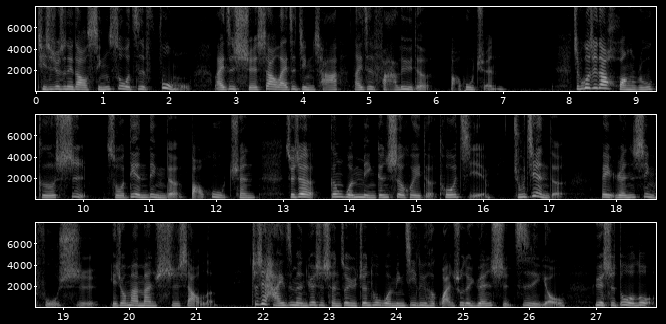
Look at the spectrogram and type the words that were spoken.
其实就是那道形塑自父母、来自学校、来自警察、来自法律的保护权。只不过这道恍如隔世所奠定的保护圈，随着 跟文明、跟社会的脱节，逐渐的被人性腐蚀，也就慢慢失效了。这些孩子们越是沉醉于挣脱文明纪律和管束的原始自由，越是堕落。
